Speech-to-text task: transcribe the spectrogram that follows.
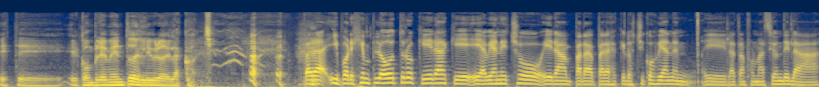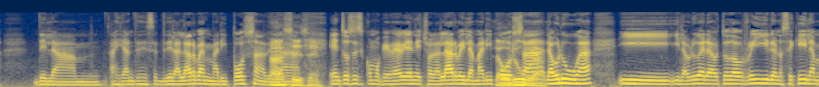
este el complemento del libro de la concha. Para, y por ejemplo, otro que era que eh, habían hecho, era para, para que los chicos vean eh, la transformación de la de la mm, antes de, la larva en mariposa ah, entonces como que habían hecho la larva y la mariposa la oruga, y, la oruga era toda horrible no sé qué y la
